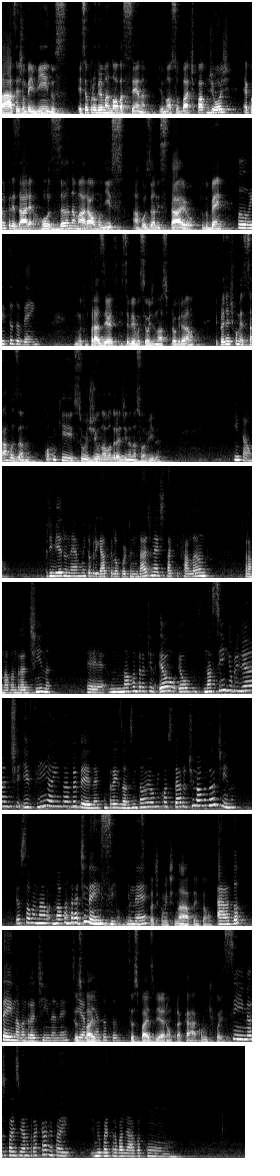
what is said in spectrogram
Olá, sejam bem-vindos. Esse é o programa Nova Cena e o nosso bate-papo de hoje é com a empresária Rosana Amaral Muniz, a Rosana Style. Tudo bem? Oi, tudo bem. Muito um prazer receber você hoje no nosso programa. E para a gente começar, Rosana, como que surgiu Nova Andradina na sua vida? Então, primeiro, né, muito obrigado pela oportunidade, né, de estar aqui falando para Nova Andradina. É, Nova Andradina, eu, eu nasci em Rio Brilhante e vim ainda bebê, né, com três anos, então eu me considero de Nova Andradina. Eu sou uma nova andradinense, nova andradinense né? praticamente nata, então. Adotei Nova Andradina, né? Seus e ela me adotou. Seus pais vieram para cá? Como que foi? Sim, meus pais vieram para cá. Meu pai, meu pai trabalhava com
